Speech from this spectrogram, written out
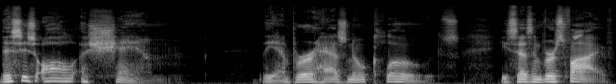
this is all a sham. The emperor has no clothes. He says in verse 5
